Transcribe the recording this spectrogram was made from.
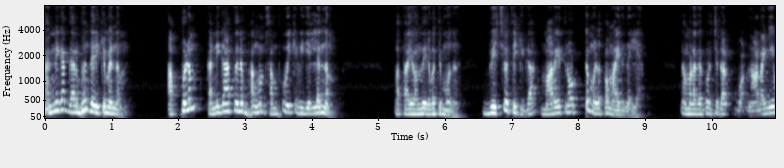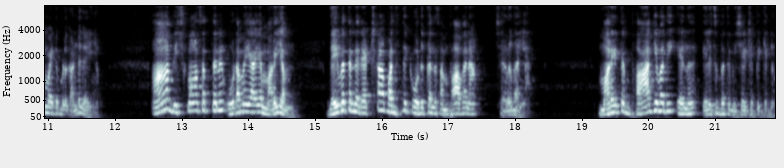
കന്യക ഗർഭം ധരിക്കുമെന്നും അപ്പോഴും കന്യകാത്വത്തിന് ഭംഗം സംഭവിക്കുകയില്ലെന്നും പത്തായി ഒന്ന് ഇരുപത്തിമൂന്ന് വിശ്വസിക്കുക മറിയത്തിന് ഒട്ടും എളുപ്പമായിരുന്നില്ല നമ്മളതേക്കുറിച്ച് നാടകീയമായിട്ട് നമ്മൾ കണ്ടു കഴിഞ്ഞു. ആ വിശ്വാസത്തിന് ഉടമയായ മറിയം ദൈവത്തിന്റെ രക്ഷാപദ്ധതിക്ക് കൊടുക്കുന്ന സംഭാവന ചെറുതല്ല. മറിയത്തെ ഭാഗ്യവതി എന്ന് എലിസബത്ത് വിശേഷിപ്പിക്കുന്നു.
